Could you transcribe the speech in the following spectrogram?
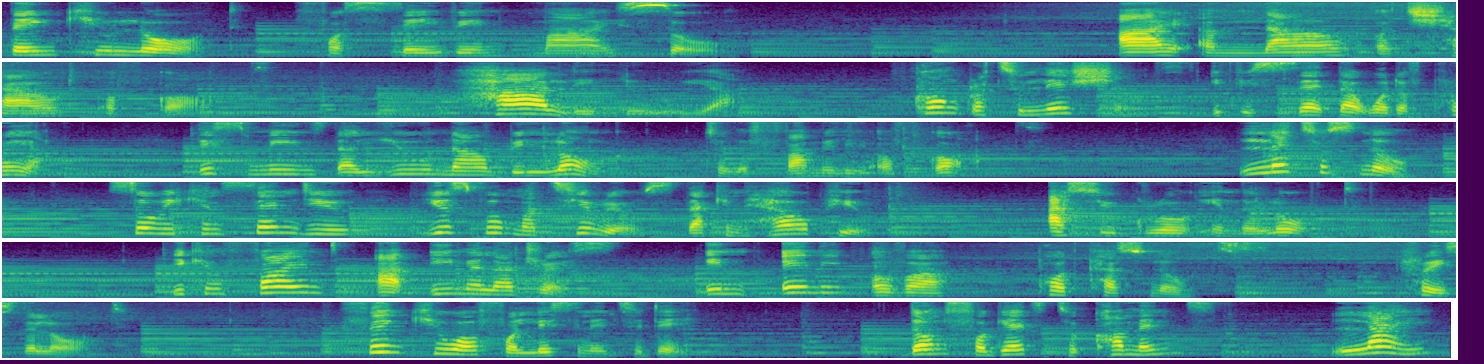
Thank you, Lord, for saving my soul. I am now a child of God. Hallelujah. Congratulations if you said that word of prayer. This means that you now belong to the family of God. Let us know so we can send you useful materials that can help you as you grow in the Lord. You can find our email address in any of our podcast notes. Praise the Lord. Thank you all for listening today. Don't forget to comment, like,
